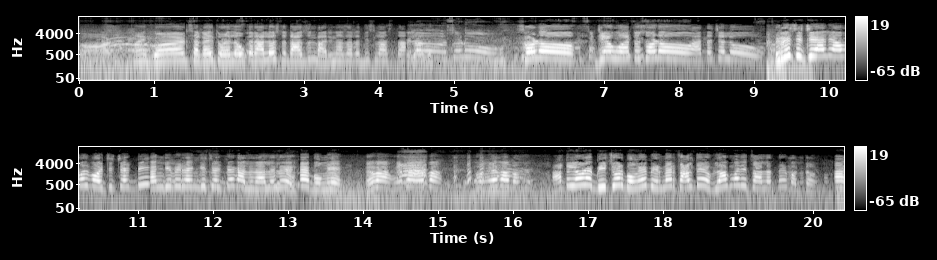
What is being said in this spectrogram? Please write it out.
गॉड माय गॉड सकाळी थोडं लवकर आलो असतं तर अजून भारी नजारा दिसला असता. सोडो. जे हुआ तो सोडो. आता चलो. ऋषीची आणि अमोल भाऊची चड्डी रंगी बिरंगी चड्ड्या घालून आलेले. हे भोंगळे. हे बा हे बा हे बा. भोंगळे बा भोंगळे. आता एवढ्या बीच वर भोंगळे फिरणार चालतंय. ब्लॉगमध्ये चालत नाही फक्त. हा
